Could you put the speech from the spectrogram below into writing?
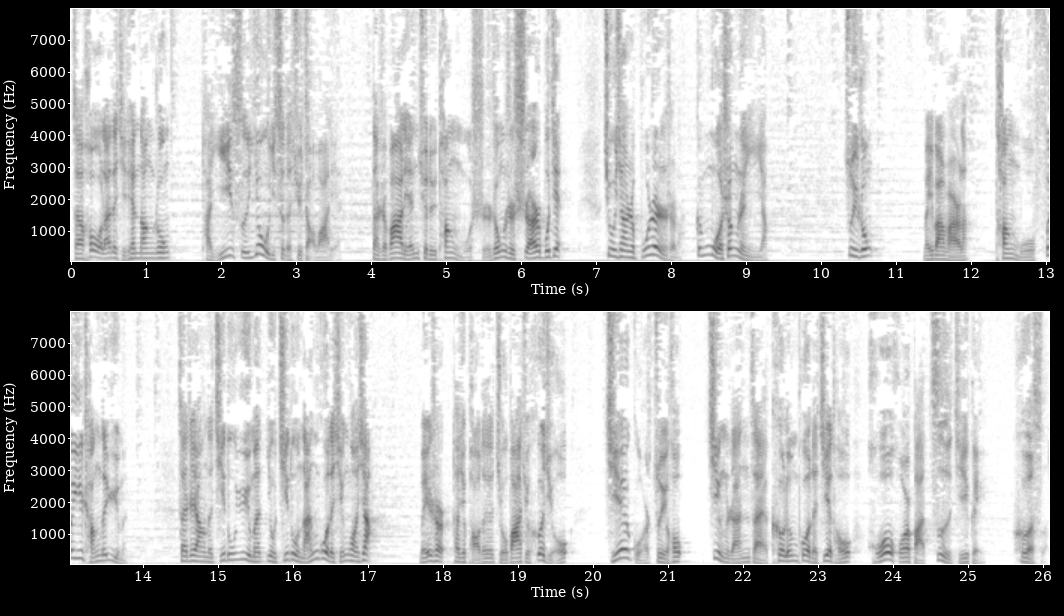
在后来的几天当中。他一次又一次的去找蛙莲，但是蛙莲却对汤姆始终是视而不见，就像是不认识了，跟陌生人一样。最终，没办法了，汤姆非常的郁闷，在这样的极度郁闷又极度难过的情况下，没事他就跑到酒吧去喝酒，结果最后竟然在科伦坡的街头活活把自己给喝死了。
